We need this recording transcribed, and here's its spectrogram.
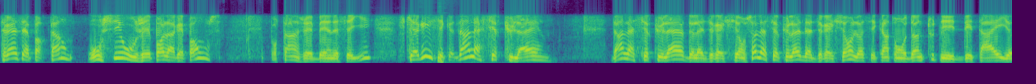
très importante, aussi où j'ai pas la réponse, pourtant j'ai bien essayé. Ce qui arrive, c'est que dans la circulaire, dans la circulaire de la direction, ça, la circulaire de la direction, là, c'est quand on donne tous les détails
